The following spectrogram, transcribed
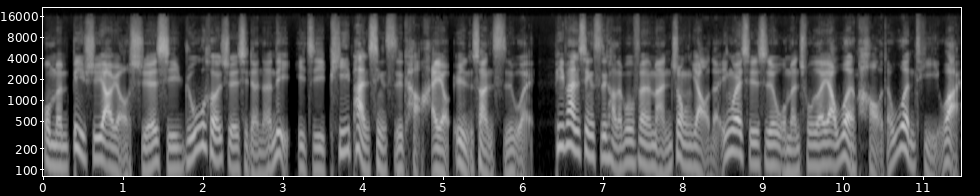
我们必须要有学习如何学习的能力，以及批判性思考，还有运算思维。批判性思考的部分蛮重要的，因为其实我们除了要问好的问题以外，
